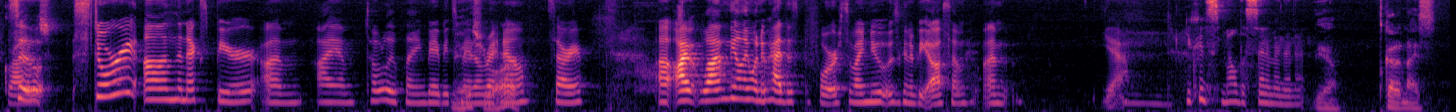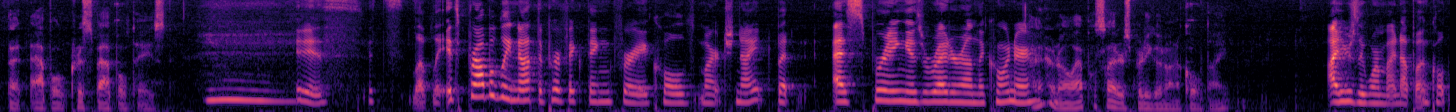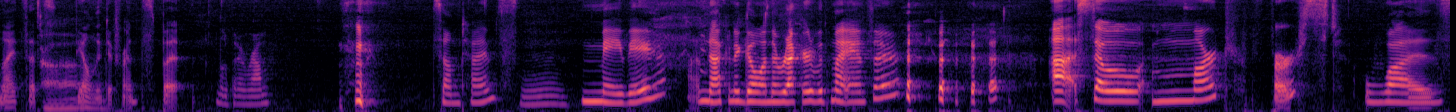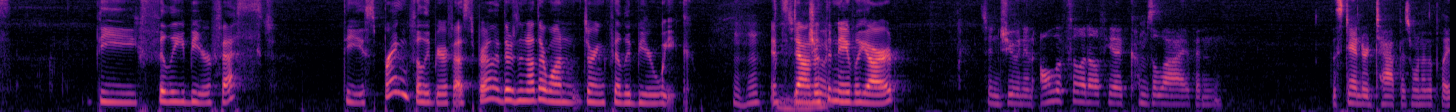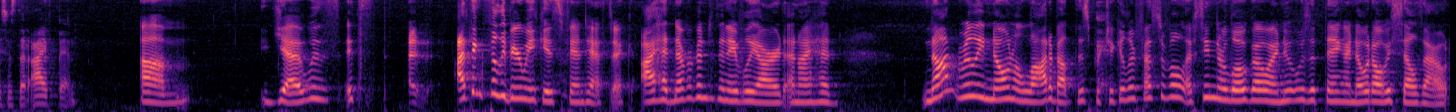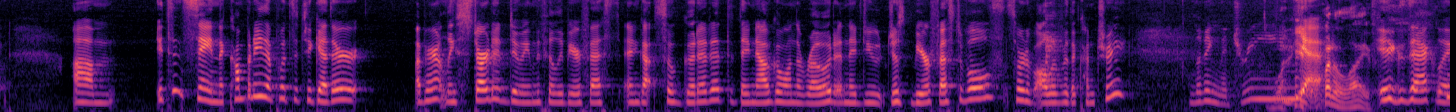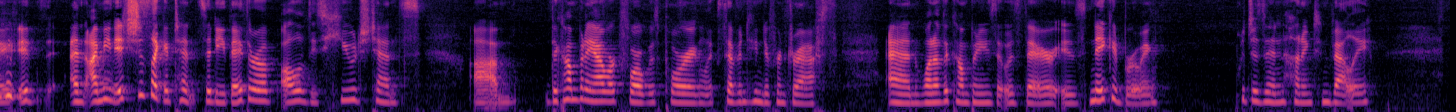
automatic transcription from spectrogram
Grottos. So, story on the next beer. Um, I am totally playing baby tomato you right are. now. Sorry. Uh, I well, I'm the only one who had this before, so I knew it was going to be awesome. I'm, yeah. You can smell the cinnamon in it. Yeah. It's got a nice that apple crisp apple taste. It is. It's lovely. It's probably not the perfect thing for a cold March night, but as spring is right around the corner. I don't know. Apple cider's pretty good on a cold night. I usually warm mine up on cold nights. That's Ah. the only difference. But A little bit of rum. sometimes, Mm. maybe. I'm not going to go on the record with my answer. uh, so March 1st was the Philly Beer Fest, the Spring Philly Beer Fest. Apparently, there's another one during Philly Beer Week. hmm It's down at the Naval Yard. It's in June, and all of Philadelphia comes alive, and the Standard Tap is one of the places that I've been. Um, yeah, it was. It's. I, I think Philly Beer Week is fantastic. I had never been to the Naval Yard, and I had not really known a lot about this particular festival. I've seen their logo. I knew it was a thing. I know it always sells out. Um, it's insane. The company that puts it together apparently started doing the Philly Beer Fest and got so good at it that they now go on the road and they do just beer festivals sort of all over the country. Living the dream. What, Yeah. What a life. Exactly. it's and I mean it's just like a tent city. They throw up all of these huge tents. Um, the company I work for was pouring like 17 different drafts, and one of the companies that was there is Naked Brewing, which is in Huntingdon Valley,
